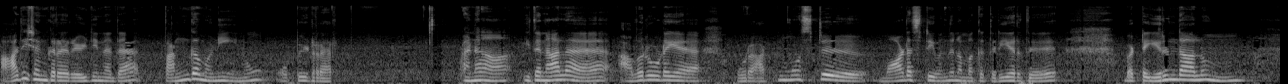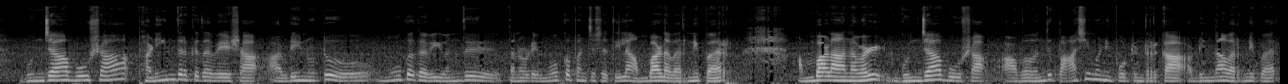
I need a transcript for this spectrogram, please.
ஆதிசங்கரர் எழுதினதை தங்கமணினும் ஒப்பிடுறார். ஆனால் இதனால் அவருடைய ஒரு அட்மோஸ்ட்டு மாடஸ்டி வந்து நமக்கு தெரியறது. பட் இருந்தாலும் குஞ்சாபூஷா பணீந்திரகிருத வேஷா அப்படின்னுட்டு மூக்ககவி வந்து தன்னுடைய மூக்க பஞ்சசத்தியில் அம்பாளை வர்ணிப்பார். அம்பாளானவள் குஞ்சாபூஷா அவள் வந்து பாசிமணி போட்டுருக்கா அப்படின்னு தான் வர்ணிப்பார்.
